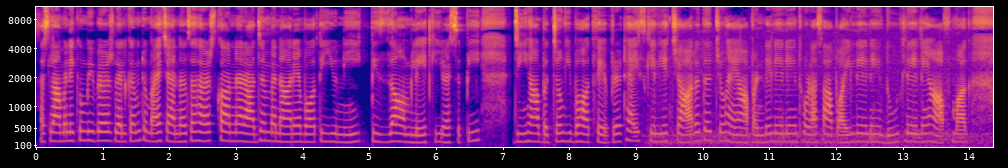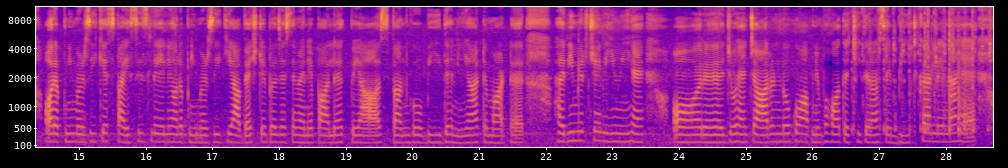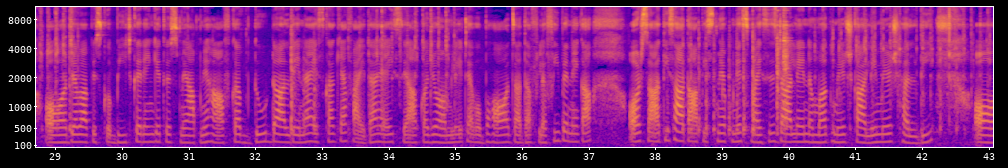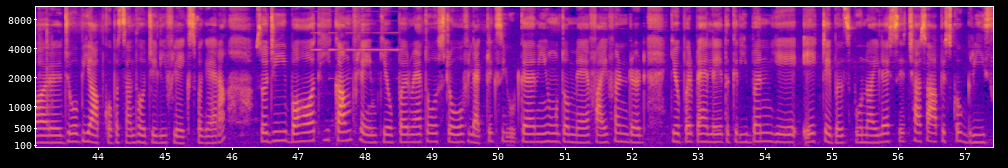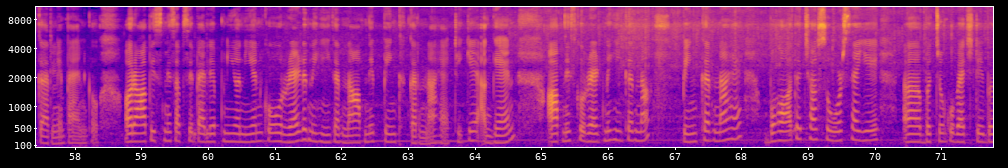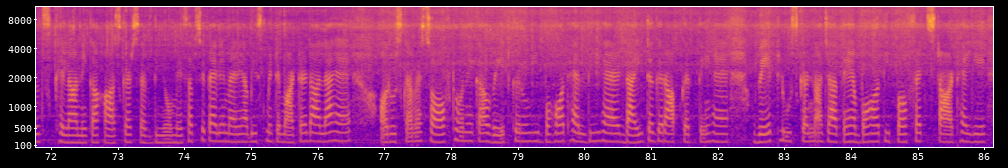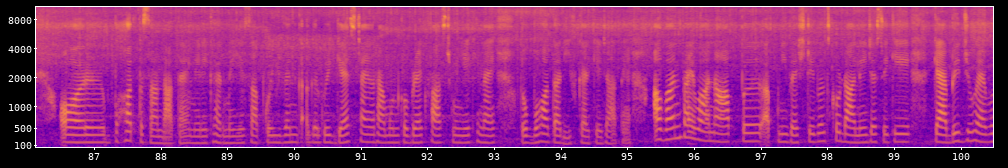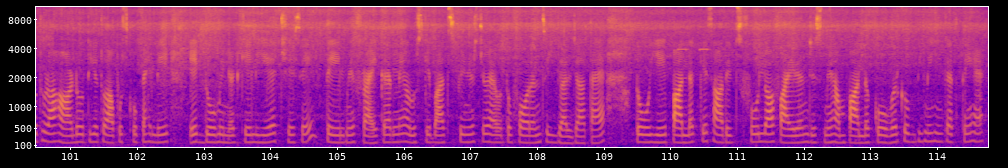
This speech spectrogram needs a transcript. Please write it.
अस्सलाम वालेकुम viewers welcome to my channel Sahar's corner. आज हम बना रहे हैं बहुत ही यूनिक पिज़्ज़ा ऑमलेट की रेसिपी जी हाँ बच्चों की बहुत फेवरेट है। इसके लिए चार अदद जो हैं, आप अंडे ले लें, थोड़ा सा आप ऑयल ले लें, दूध ले लें हाफ़ मग और अपनी मर्ज़ी के स्पाइसेस ले लें, और अपनी मर्ज़ी की आप वेजिटेबल जैसे मैंने पालक, प्याज, बंद गोभी, धनिया, टमाटर, हरी मिर्चें ली हुई हैं। और जो है, चार अंडों को आपने बहुत अच्छी तरह से बीट कर लेना है। और जब आप इसको बीट करेंगे तो इसमें आपने हाफ़ कप दूध डाल देना है। इसका क्या फ़ायदा है? इससे आपका जो ऑमलेट है वो बहुत ज़्यादा फ्लफ़ी बनेगा। और साथ ही साथ आप इसमें अपने स्पाइसेस डालें नमक, मिर्च, काली मिर्च, हल्दी और जो भी आपको पसंद हो, चिली फ्लेक्स वगैरह। सो जी, बहुत ही कम फ्लेम के ऊपर मैं तो स्टोव इलेक्ट्रिक से यूज़ कर रही हूँ तो मैं 500 के ऊपर पहले तकरीबन ये एक टेबल स्पून ऑयल है इससे अच्छा सा आप इसको ग्रीस कर लें पैन को। और आप इसमें सबसे पहले अपनी अनियन को रेड नहीं करना, आपने पिंक करना है, ठीक है? अगेन आपने इसको रेड नहीं करना। पिंक करना है। बहुत अच्छा सोर्स है ये बच्चों को वेजिटेबल्स खिलाने का, ख़ासकर सर्दियों में। सबसे पहले मैंने अभी इसमें टमाटर डाला है और उसका मैं सॉफ्ट होने का वेट करूँगी। बहुत हेल्दी है। डाइट अगर आप करते हैं वेट लूज़ करना चाहते हैं, बहुत ही परफेक्ट स्टार्ट है ये। और बहुत पसंद आता है मेरे घर में ये सबको इवन अगर कोई गेस्ट आए और हम उनको ब्रेकफास्ट में ये खिलाएँ तो बहुत तारीफ़ करके जाते हैं। अब वन बाय वन आप अपनी वेजिटेबल्स को डालें, जैसे कि कैबेज जो है वो थोड़ा हार्ड होती है तो आप उसको पहले एक दो मिनट के लिए अच्छे से तेल में फ्राई कर लें और उसके बाद स्पिनच जो है वो तो फ़ौरन से ही गल जाता है। तो ये पालक के साथ इट्स फुल ऑफ़ आयरन जिसमें हम पालक को ओवर कुक भी नहीं करते हैं।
